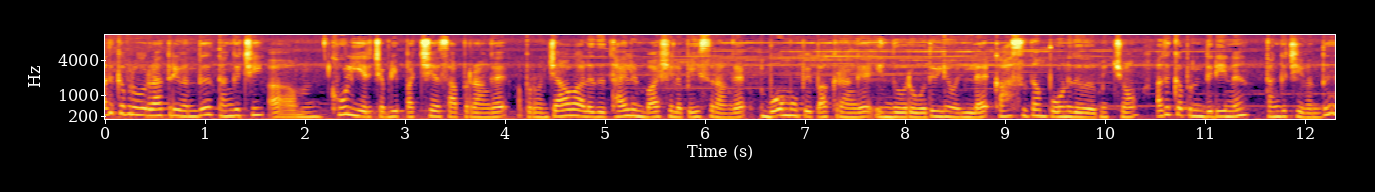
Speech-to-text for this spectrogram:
அதுக்கப்புறம் ஒரு ராத்திரி வந்து தங்கச்சி கூலி எரிச்சு அப்படியே பச்சையாக சாப்பிட்றாங்க. அப்புறம் ஜாவா அல்லது தாய்லாந்து பாஷையில் பேசுகிறாங்க போமோ போய் பார்க்குறாங்க எந்த ஒரு உதவியும் இல்லை. காசு தான் போனது மிச்சம். அதுக்கப்புறம் திடீர்னு தங்கச்சி வந்து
